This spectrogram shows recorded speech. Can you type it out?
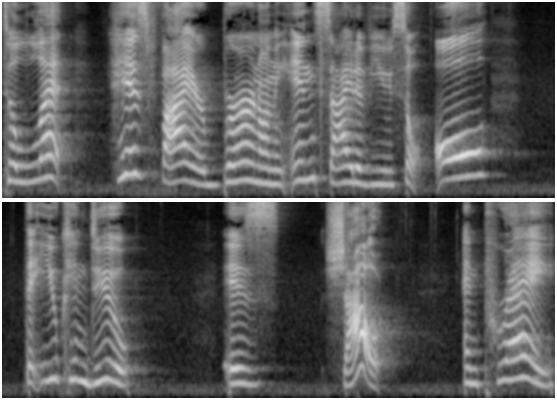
to let his fire burn on the inside of you. So all that you can do is shout and pray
